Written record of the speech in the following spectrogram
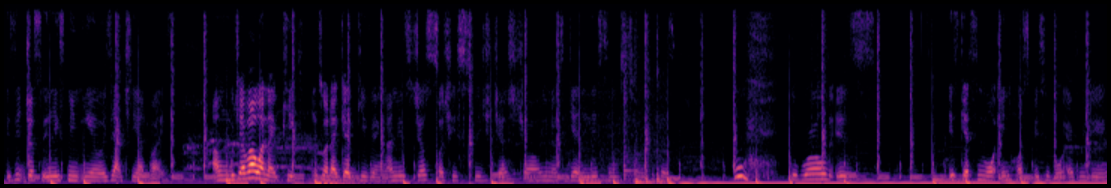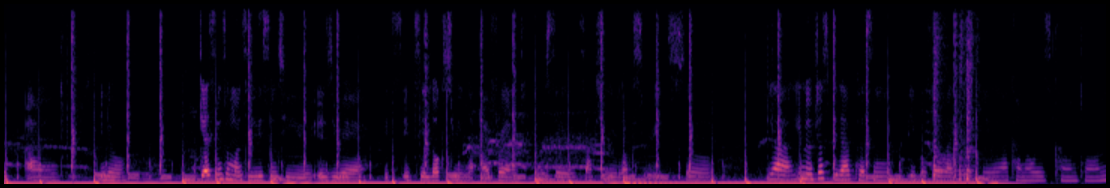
is it just a listening ear or is it actually advice? And whichever one I pick is what I get given. And it's just such a sweet gesture, you know, to get listened to because oof, the world is is getting more inhospitable every day and you know getting someone to listen to you is rare it's it's a luxury like my friend will say it's actually a luxury. So yeah you know just be that person people feel like okay i can always count on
